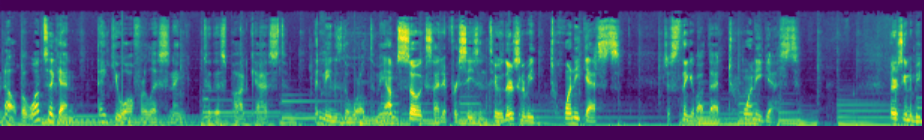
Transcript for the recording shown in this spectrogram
No, but once again, thank you all for listening to this podcast. It means the world to me. I'm so excited for season two. There's going to be 20 guests. Just think about that 20 guests. There's going to be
